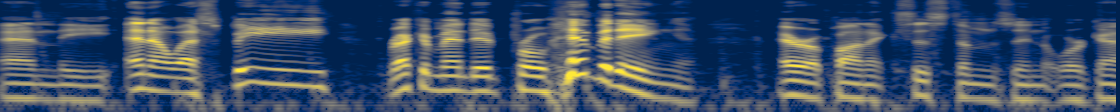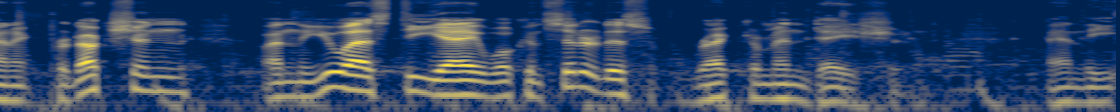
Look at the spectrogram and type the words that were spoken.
And the NOSB recommended prohibiting aeroponic systems in organic production, and the USDA will consider this recommendation. And the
